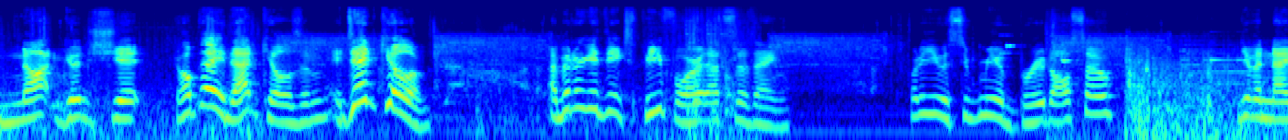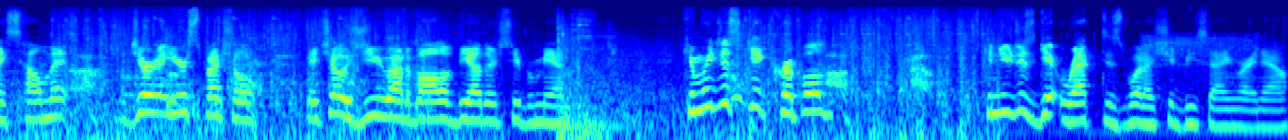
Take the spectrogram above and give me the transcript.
not good shit. Hope that, that kills him. It did kill him! I better get the XP for it, that's the thing. What are you, a super mutant brute also? You have a nice helmet. You're, you're special. They chose you out of all of the other Supermans. Can we just get crippled? Can you just get wrecked is what I should be saying right now.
